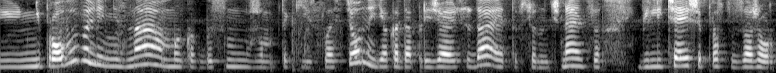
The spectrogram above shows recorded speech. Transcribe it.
Не пробовали, не знаю, мы как бы с мужем такие сластены. Я когда приезжаю сюда, это все начинается величайший просто зажор.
